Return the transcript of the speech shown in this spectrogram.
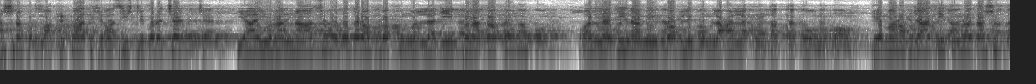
আশরাফুল মাখলুকাত হিসেবে সৃষ্টি করেছেন। ইয়া আইয়ুহান নাস উবুদু রাব্বাকুমুল্লাযী খলাকাকুম, ওয়াল্লাযীনা মিন ক্বাবলিকুম লাআল্লাকুম তাত্তাকুন। হে মানব জাতি, তোমরা দাসত্ব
